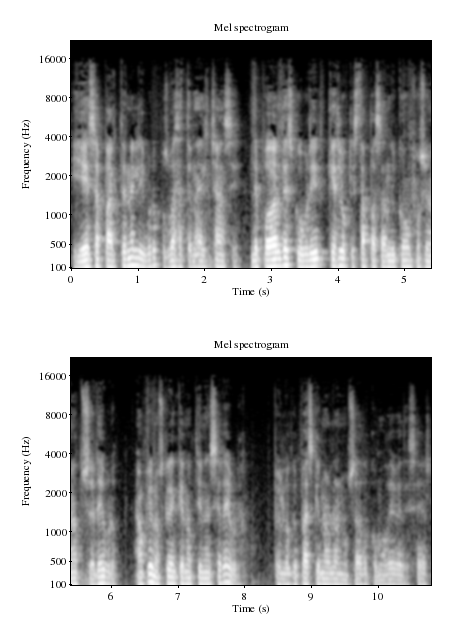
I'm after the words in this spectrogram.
Y esa parte en el libro, pues vas a tener el chance de poder descubrir qué es lo que está pasando y cómo funciona tu cerebro. Aunque nos creen que no tienen cerebro, pero lo que pasa es que no lo han usado como debe de ser.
